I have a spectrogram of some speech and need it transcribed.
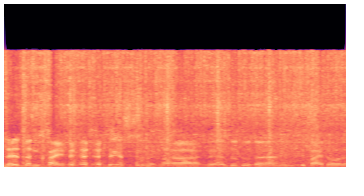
这真快，这个是四百块。啊，这个速度灯一百多的，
